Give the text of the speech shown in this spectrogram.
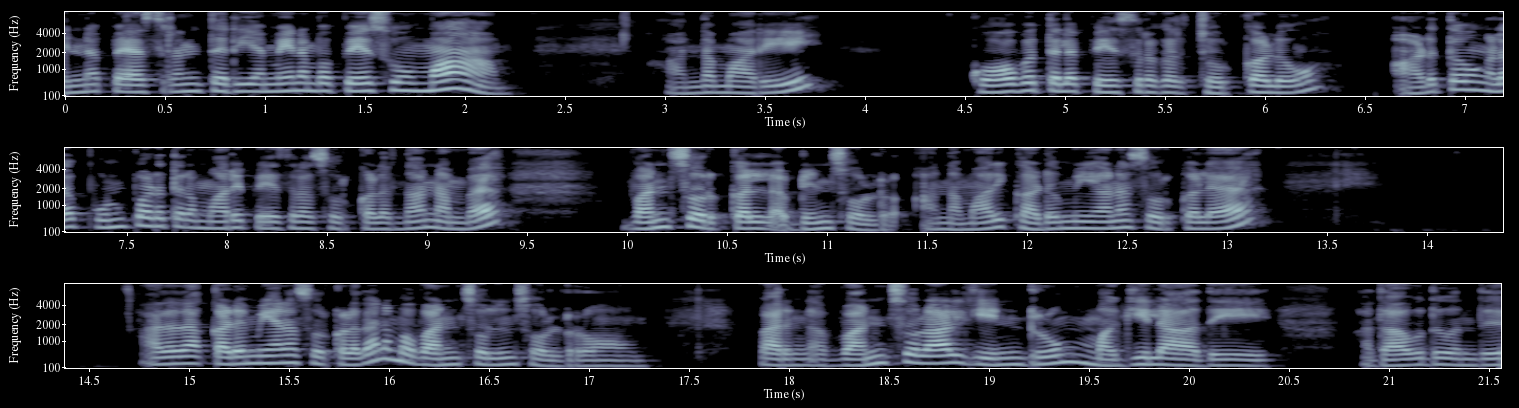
என்ன பேசுகிறேன்னு தெரியாமே நம்ம பேசுவோமா? அந்த மாதிரி கோபத்தில் பேசுகிற சொற்களும் அடுத்தவங்களை புண்படுத்துகிற மாதிரி பேசுகிற சொற்களும் தான் நம்ம வன் சொற்கள் அப்படின்னு சொல்கிறோம் அந்த மாதிரி கடுமையான சொற்களை அதை தான் கடுமையான சொற்களை தான் நம்ம வன் சொல்லுன்னு சொல்கிறோம் பாருங்கள் வன் சொல்லால் என்றும் மகிழாதே. அதாவது வந்து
